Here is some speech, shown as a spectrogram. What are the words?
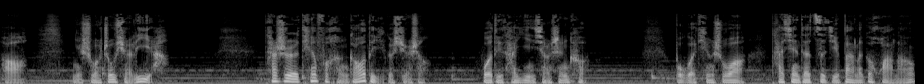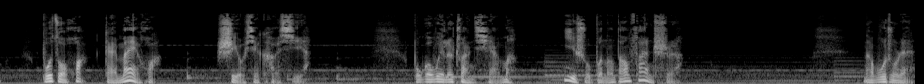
哦，你说周雪丽啊，她是天赋很高的一个学生，我对她印象深刻。不过听说他现在自己办了个画廊，不做画改卖画，是有些可惜呀。不过为了赚钱嘛，艺术不能当饭吃啊。那吴主任，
